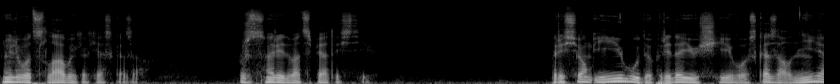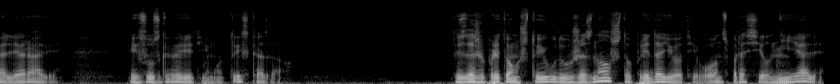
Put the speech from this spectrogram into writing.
Ну или вот слабый, как я сказал. Потому что смотри, 25 стих. При всем и Иуда, предающий его, сказал, «Не я ли Рави?» Иисус говорит ему, «Ты сказал». То есть даже при том, что Иуда уже знал, что предает его, он спросил, «Не я ли?»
